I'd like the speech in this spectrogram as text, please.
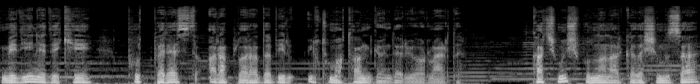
Medine'deki putperest Araplara da bir ultimaton gönderiyorlardı. Kaçmış bulunan arkadaşımıza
